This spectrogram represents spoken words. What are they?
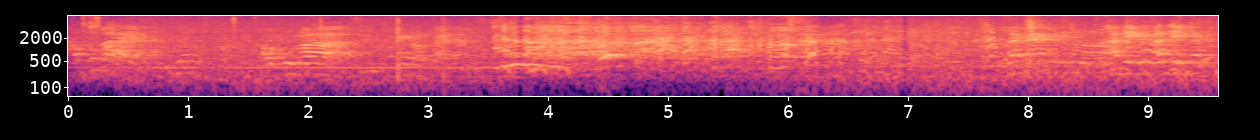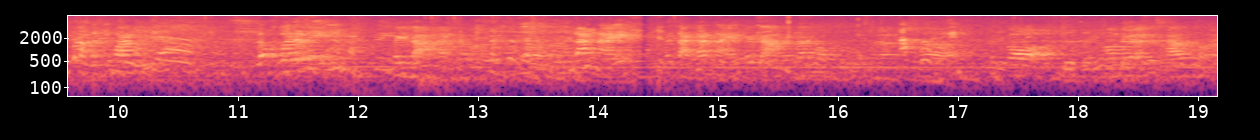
เขาพูดว่าอะไรอะเขาพูดว่าให้กำลังใจนะ แล้วไงอดีตอดีตกับปัจจุบันเราเคยแล้วนี่ไม่ต่างกันครับด้านไหนไม่ต่างด้านไหนไม่ต่างกันด้านความสูงนะ ก็ความเป็นอาจจะช้าหน่อย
